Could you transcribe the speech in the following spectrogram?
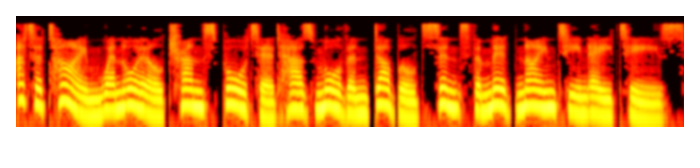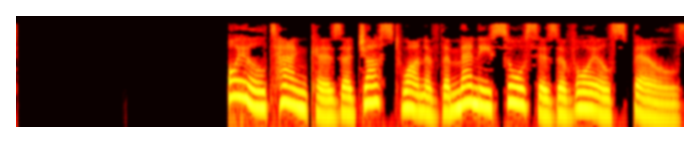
at a time when oil transported has more than doubled since the mid-1980s. Oil tankers are just one of the many sources of oil spills.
